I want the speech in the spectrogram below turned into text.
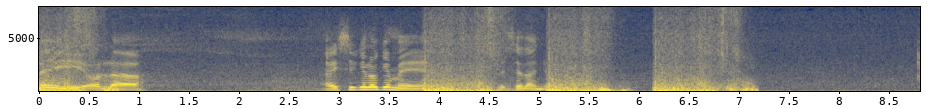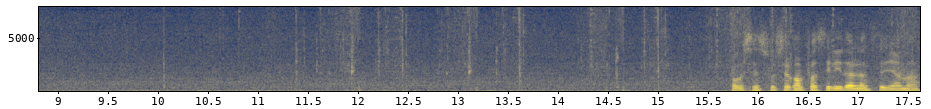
¡Hey! ¡Hola! Ahí sí que lo quemé, ¿eh? Hice daño. Se ensucia con facilidad el lanzallamas.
